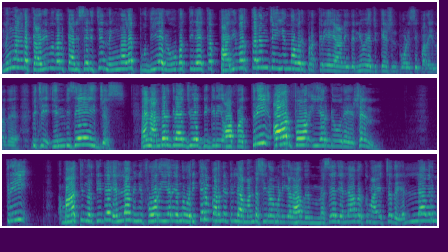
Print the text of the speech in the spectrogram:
നിങ്ങളുടെ കഴിവുകൾക്കനുസരിച്ച് നിങ്ങളെ പുതിയ രൂപത്തിലേക്ക് പരിവർത്തനം ചെയ്യുന്ന ഒരു പ്രക്രിയയാണ് ഇത് ന്യൂ എഡ്യൂക്കേഷൻ പോളിസി പറയുന്നത് which envisages an undergraduate degree of three or four year duration three മാറ്റി നിർത്തിയിട്ട് എല്ലാം ഇനി ഫോർ ഇയർ എന്ന് ഒരിക്കലും പറഞ്ഞിട്ടില്ല. മണ്ടശിരോമണികൾ ആ മെസ്സേജ് എല്ലാവർക്കും അയച്ചത് എല്ലാവരും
